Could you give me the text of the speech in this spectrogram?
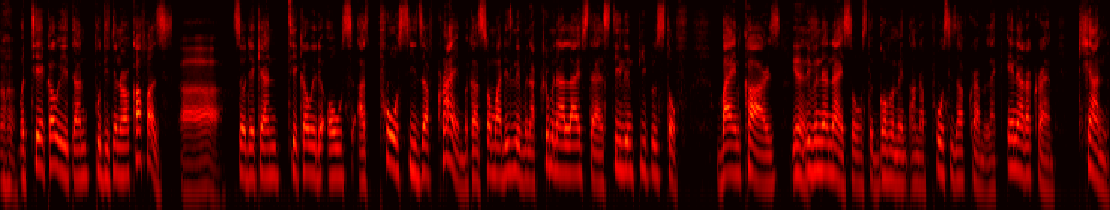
uh -huh. but take away it and put it in our coffers. Ah. So they can take away the house as proceeds of crime because somebody's living a criminal lifestyle, stealing people's stuff, buying cars, yes. living in a nice house. The government, under proceeds of crime, like any other crime, can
